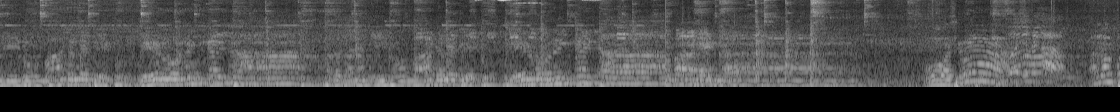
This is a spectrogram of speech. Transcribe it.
ನೀನು ಮಾಡಲೇಬೇಕು. ಕೇಳೋ ನಿಂಗಣ್ಣ ಮತದಾನ ನೀನು ಮಾಡಲೇಬೇಕು. ಕೇಳೋ ನಿಂಗಣ್ಣ ಮಾಡಣ್ಣ. ಓ ಶಿವಣ್ಣ ಅಲ್ಲಪ್ಪ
